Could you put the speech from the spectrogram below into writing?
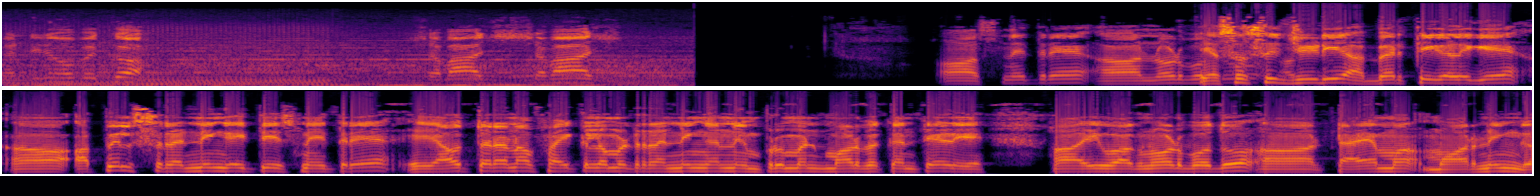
ಕಂಟಿನ್ಯೂ ಹೋಗ್ಬೇಕು. ಶಬಾಷ್ ಆ, ಸ್ನೇಹಿತರೆ ನೋಡ್ಬೋದು S S C G D ಅಭ್ಯರ್ಥಿಗಳಿಗೆ ಅಪೀಲ್ಸ್ ರನ್ನಿಂಗ್ ಐತಿ ಸ್ನೇಹಿತರೆ. ಯಾವ ತರ ನಾವು ಫೈವ್ ಕಿಲೋಮೀಟರ್ ರನ್ನಿಂಗ್ ಅನ್ನು ಇಂಪ್ರೂವ್ಮೆಂಟ್ ಮಾಡ್ಬೇಕಂತ ಹೇಳಿ ಇವಾಗ ನೋಡ್ಬೋದು ಟೈಮ್ ಮಾರ್ನಿಂಗ್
